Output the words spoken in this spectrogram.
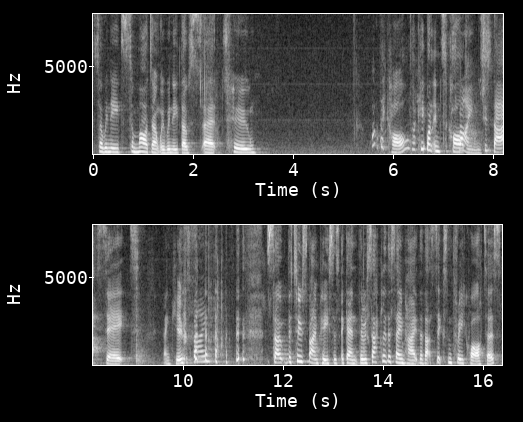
so we need some more, don't we? We need those uh, two, what are they called? I keep wanting to call Spines. Just that's it. Thank you. Spine. So the two spine pieces, again, they're exactly the same height. They're that six and three quarters.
